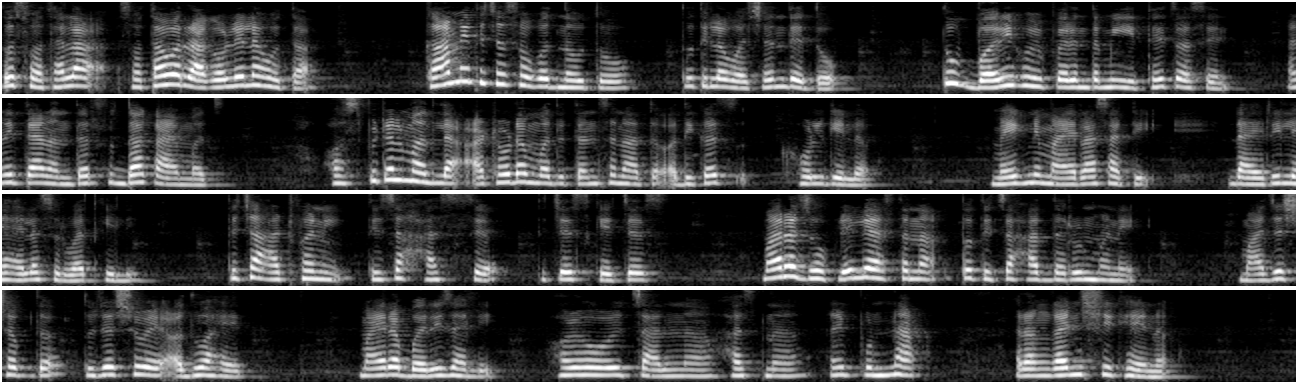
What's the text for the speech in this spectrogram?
तो स्वतःला स्वतःवर रागवलेला होता. का मी तिच्यासोबत नव्हतो? तो तिला वचन देतो. तू बरी होईपर्यंत मी इथेच असेन आणि त्यानंतरसुद्धा कायमच. हॉस्पिटलमधल्या आठवड्यामध्ये त्यांचं नातं अधिकच खोल गेलं. मेघने मायरासाठी डायरी लिहायला सुरुवात केली. तिच्या आठवणी तिचं हास्य तिचे स्केचेस मारा झोपलेली असताना तो तिचा हात धरून म्हणे माझे शब्द तुझ्याशिवाय अधू आहेत. मायरा बरी झाली. हळूहळू चालणं हसणं आणि पुन्हा रंगांशी खेळणं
